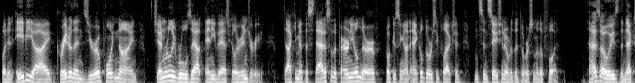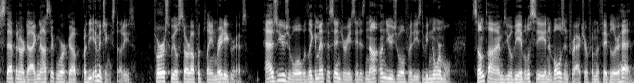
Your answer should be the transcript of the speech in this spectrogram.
but an ABI greater than 0.9 generally rules out any vascular injury. Document the status of the peroneal nerve, focusing on ankle dorsiflexion and sensation over the dorsum of the foot. As always, the next step in our diagnostic workup are the imaging studies. First, we will start off with plain radiographs. As usual with ligamentous injuries, it is not unusual for these to be normal. Sometimes you will be able to see an avulsion fracture from the fibular head.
